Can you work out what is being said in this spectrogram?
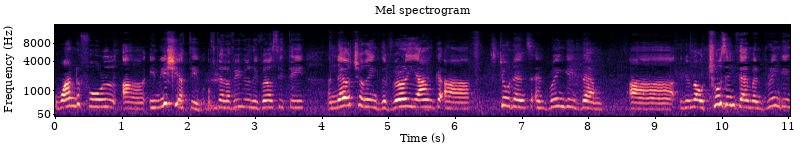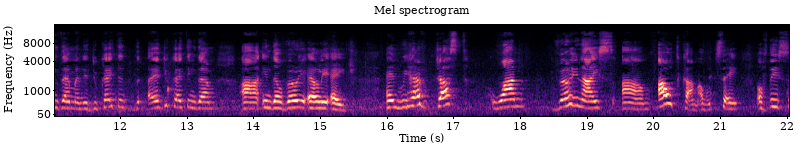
wonderful uh, initiative of Tel Aviv University, uh, nurturing the very young uh, students and bringing them, uh, you know, choosing them and bringing them and educating, educating them in their very early age. And we have just one very nice um, outcome, I would say, of this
